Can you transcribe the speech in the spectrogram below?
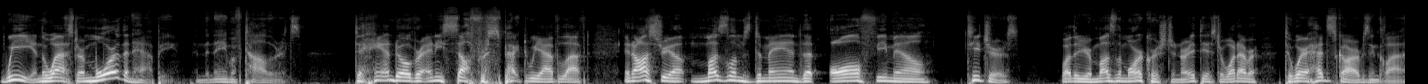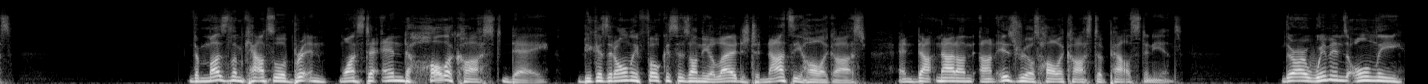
we in the West are more than happy in the name of tolerance, to hand over any self respect we have left. In Austria, Muslims demand that all female teachers, whether you're Muslim or Christian or atheist or whatever, to wear headscarves in class. The Muslim Council of Britain wants to end Holocaust Day because it only focuses on the alleged Nazi Holocaust and not on, on Israel's Holocaust of Palestinians. There are women's only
